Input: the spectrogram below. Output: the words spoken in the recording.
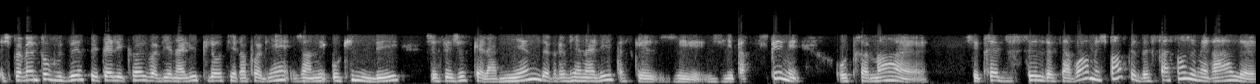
je peux même pas vous dire si telle école va bien aller puis l'autre ira pas bien. J'en ai aucune idée. Je sais juste que la mienne devrait bien aller parce que j'y ai participé, mais autrement, c'est très difficile de savoir, mais je pense que de façon générale, euh,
